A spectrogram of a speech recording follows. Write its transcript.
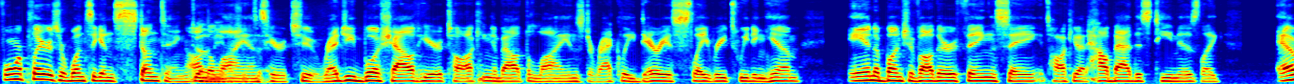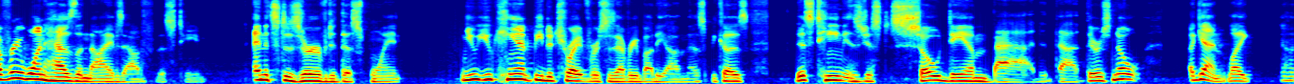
Former players are once again stunting on the Lions here too. Reggie Bush out here talking about the Lions directly. Darius Slay retweeting him, and a bunch of other things saying talking about how bad this team is. Like Everyone has the knives out for this team, and it's deserved at this point. You you can't be Detroit versus everybody on this because this team is just so damn bad that there's no again like uh,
